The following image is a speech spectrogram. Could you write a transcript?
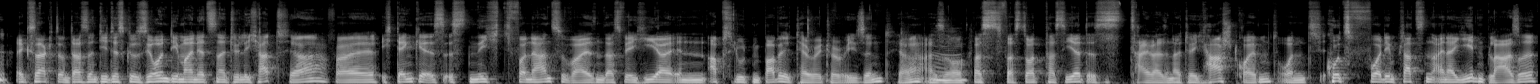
Exakt, und das sind die Diskussionen, die man jetzt natürlich hat, ja, weil ich denke, es ist nicht von der Hand zu weisen, dass wir hier in absoluten Bubble-Territory sind, ja, also mhm. was, was dort passiert, ist teilweise natürlich haarsträubend und kurz vor dem Platzen einer jeden Blase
